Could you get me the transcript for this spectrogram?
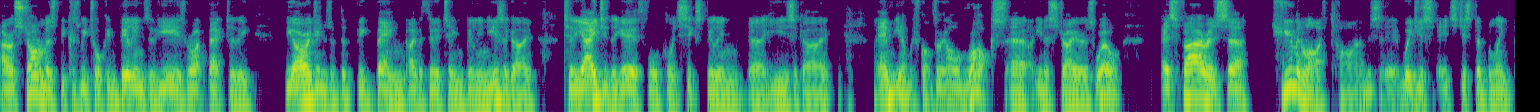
are astronomers because we talk in billions of years, right back to the the origins of the Big Bang over 13 billion years ago to the age of the Earth 4.6 billion uh, years ago. And, you know, we've got very old rocks uh, in Australia as well. As far as uh, human lifetimes, uh, we're just, it's just a blink.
